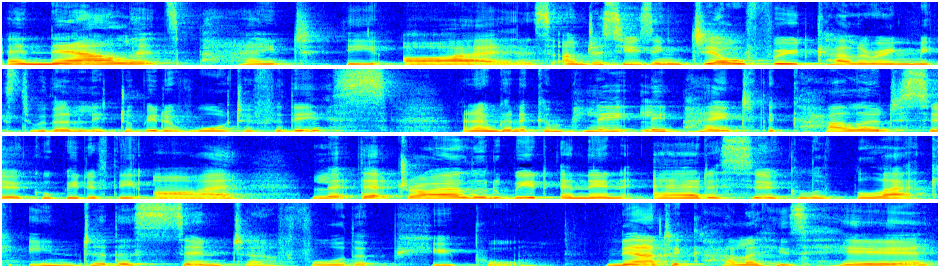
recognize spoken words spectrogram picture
And now let's paint the eyes. I'm just using gel food colouring mixed with a little bit of water for this. And I'm going to completely paint the coloured circle bit of the eye let that dry a little bit and then add a circle of black into the center for the pupil. Now to color his hair.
